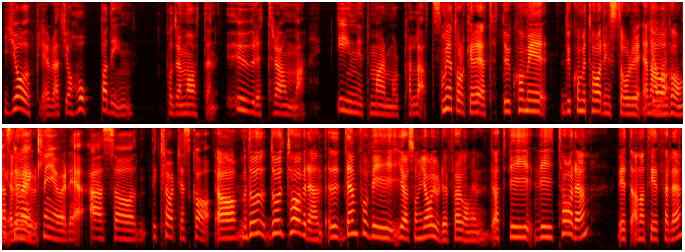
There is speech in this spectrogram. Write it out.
jag upplever att jag hoppade in på Dramaten ur ett trauma, in i ett marmorpalats. Om jag tolkar rätt, du kommer, du kommer ta din story en ja, annan gång, jag ska verkligen göra det. Alltså, det är klart jag ska. Ja, men då, då tar vi den. Den får vi göra som jag gjorde förra gången, att vi, vi tar den vid ett annat tillfälle.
